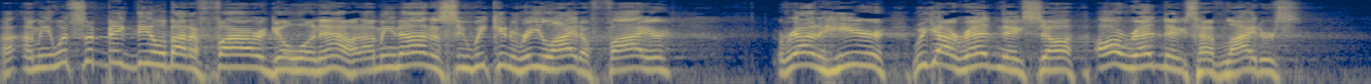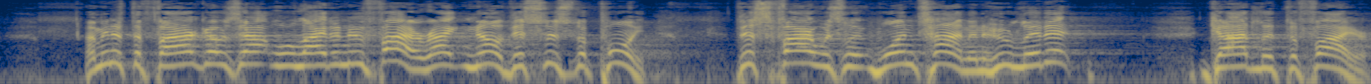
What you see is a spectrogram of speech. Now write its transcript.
I mean, what's the big deal about a fire going out? I mean, honestly, we can relight a fire. Around here, we got rednecks, y'all. All rednecks have lighters. I mean, if the fire goes out, we'll light a new fire, right? No, this is the point. This fire was lit one time, and who lit it? God lit the fire.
